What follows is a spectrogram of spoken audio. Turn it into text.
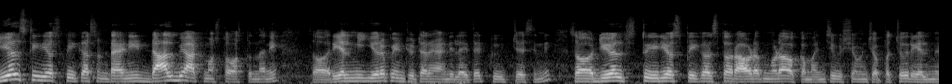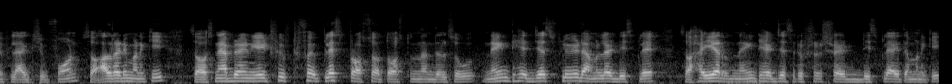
డ్యూయల్ స్టీరియో స్పీకర్స్ ఉంటాయని డాల్బీ ఆట్మోస్తో వస్తుందని. So Realme European Twitter handle అయితే ట్వీట్ చేసింది. సో డ్యూయల్ స్టీరియో స్పీకర్స్తో రావడం కూడా ఒక మంచి విషయం అని చెప్పొచ్చు Realme flagship phone so already మనకి so Snapdragon eight fifty five plus ప్రాసెసర్తో వస్తుందని తెలుసు. Ninety hertz fluid AMOLED display so higher ninety hertz refresh rate display అయితే మనకి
